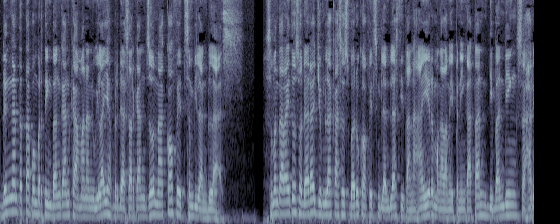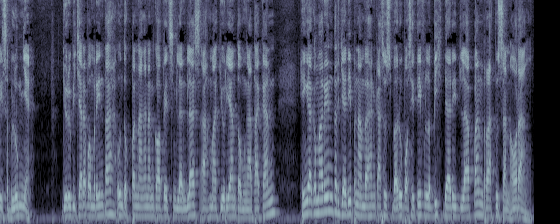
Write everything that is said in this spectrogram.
dengan tetap mempertimbangkan keamanan wilayah berdasarkan zona COVID-19. Sementara itu, saudara jumlah kasus baru COVID-19 di tanah air mengalami peningkatan dibanding sehari sebelumnya. Juru bicara pemerintah untuk penanganan COVID-19 Ahmad Yuryanto mengatakan, hingga kemarin terjadi penambahan kasus baru positif lebih dari 800-an orang.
